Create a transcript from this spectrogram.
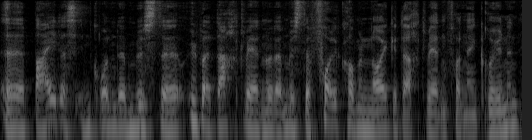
Äh, beides im Grunde müsste überdacht werden oder müsste vollkommen neu gedacht werden von den Grünen.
